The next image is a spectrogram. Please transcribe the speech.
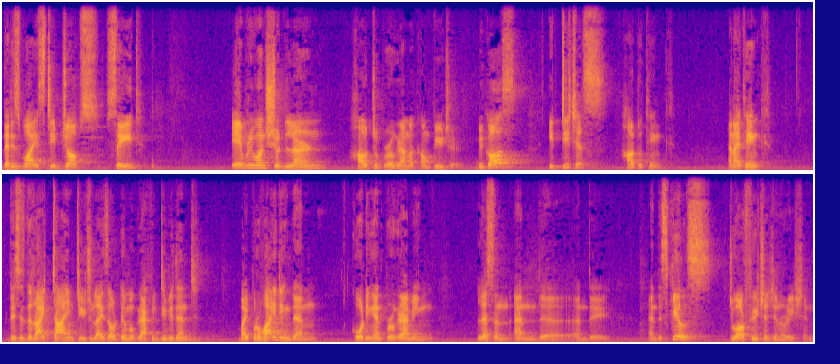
That is why Steve Jobs said, everyone should learn how to program a computer because it teaches how to think. And I think this is the right time to utilize our demographic dividend by providing them coding and programming lesson and, uh, and, the, and the skills to our future generation.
